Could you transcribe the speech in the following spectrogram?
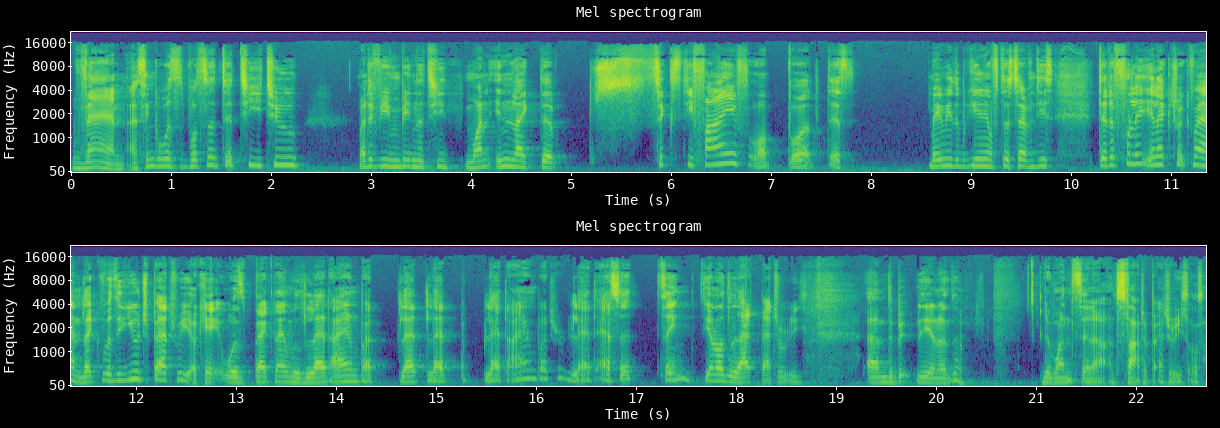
van. I think it was was it the T2? Might have even been the T1 in like the 65 or there's maybe the beginning of the 70s, did a fully electric van, like with a huge battery. Okay, it was back then with lead iron, but lead, lead, lead iron battery, lead acid thing, you know, the lead batteries, um, the, you know, the, the ones that are starter batteries also,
